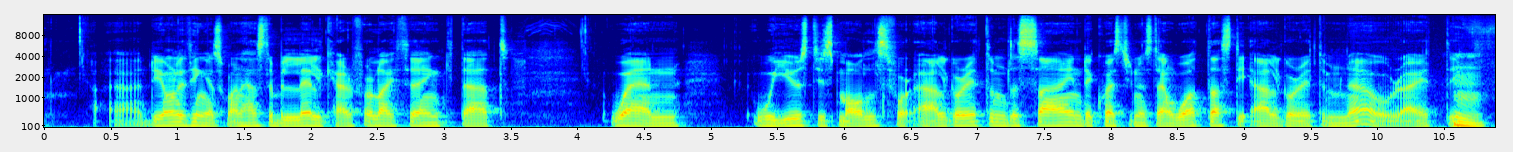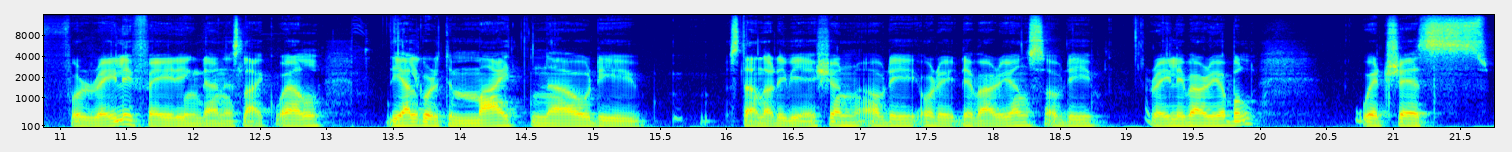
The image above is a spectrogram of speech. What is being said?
uh, the only thing is one has to be a little careful, I think, that when we use these models for algorithm design, the question is then what does the algorithm know, right? Mm. If for Rayleigh fading, then it's like, well, the algorithm might know the standard deviation of the or the, the variance of the Rayleigh variable which is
